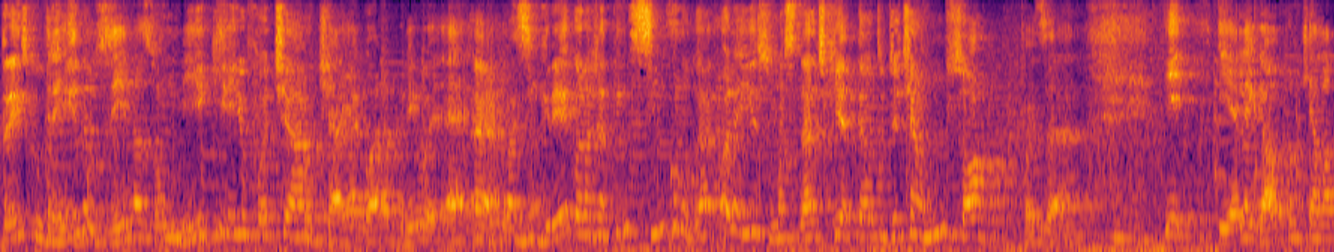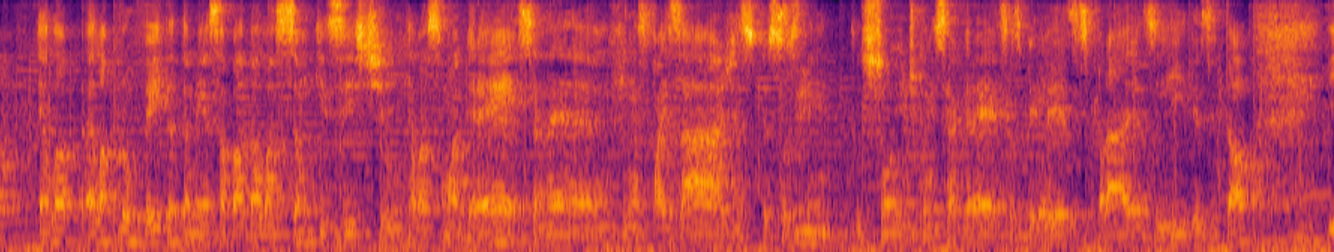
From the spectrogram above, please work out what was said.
três cozinas. Três cozinas, um Nick, e o Fotiá. o Tchai agora abriu. É, É, mas em grego ela já tem cinco lugares. Olha isso, uma cidade que até outro dia tinha um só. Pois é. E, e é legal porque ela, ela, ela aproveita também essa badalação que existe em relação à Grécia, né? Enfim, as paisagens, as pessoas Sim. têm o sonho de conhecer a Grécia, as belezas, praias e ilhas e tal. E,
